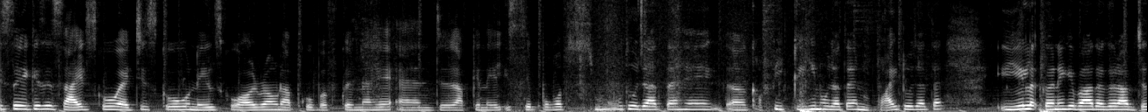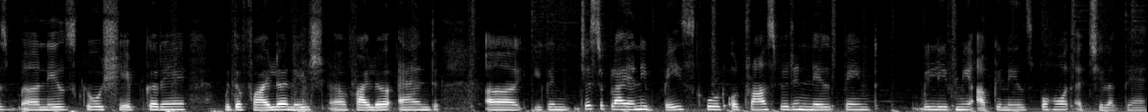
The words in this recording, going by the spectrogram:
इस तरीके से साइड्स को एजेस को नेल्स को ऑल राउंड आपको बफ करना है एंड आपके नेल इससे बहुत स्मूथ हो जाता है काफ़ी क्लीन हो जाता है एंड वाइट हो जाता है। ये करने के बाद अगर आप जस्ट नेल्स को शेप करें with a filer nail filer and you can just apply any base coat और transparent nail paint believe me आपके नेल्स बहुत अच्छे लगते हैं।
